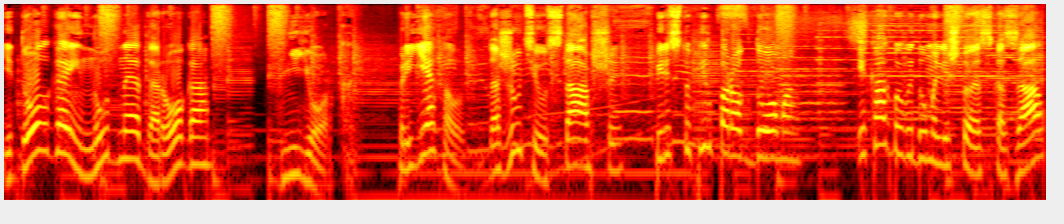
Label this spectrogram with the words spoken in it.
и долгая и нудная дорога в Нью-Йорк. Приехал, до жути уставший, переступил порог дома. И как бы вы думали, что я сказал?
